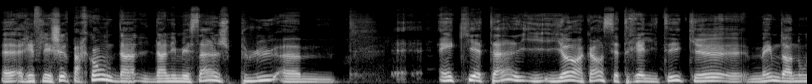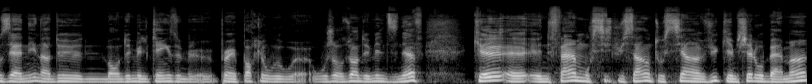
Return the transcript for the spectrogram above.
réfléchir. Par contre, dans dans les messages plus euh, inquiétant. Il y a encore cette réalité que euh, même dans nos années, dans deux, bon 2015, peu importe aujourd'hui en 2019, que euh, une femme aussi puissante, aussi en vue que Michelle Obama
